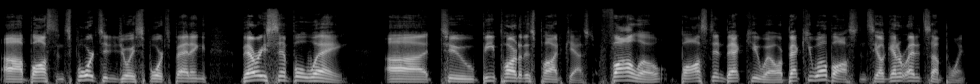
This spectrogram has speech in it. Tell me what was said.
uh, Boston sports and enjoy sports betting. Very simple way uh, to be part of this podcast. Follow Boston BetQL or BetQL Boston. See, I'll get it right at some point.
